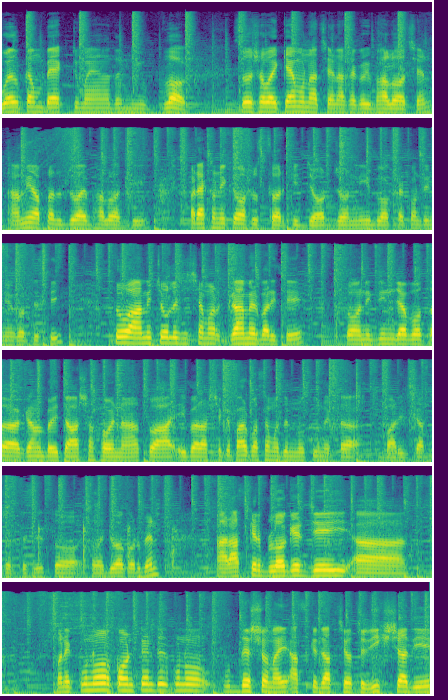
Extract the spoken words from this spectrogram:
welcome back to my another new blog so সবাই কেমন আছেন? আশা করি ভালো আছেন। আমি আপনাদের দোয়ায় ভালো আছি। আর এখন একটু অসুস্থ আর কি, জ্বর জ্বর নিয়ে ব্লগটা কন্টিনিউ করতেছি। তো আমি চলে এসেছি আমার গ্রামের বাড়িতে। তো অনেকদিন যাবৎ গ্রামের বাড়িতে আসা হয় না। তো এবার আশাকে পারপাসে আমাদের নতুন একটা বাড়ির কাজ চলতেছে। তো সবাই দোয়া করবেন। আর আজকের ব্লগের যেই মানে কোনো কন্টেন্টের কোনো উদ্দেশ্য নাই। আজকে যাচ্ছে হচ্ছে রিক্সা দিয়ে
